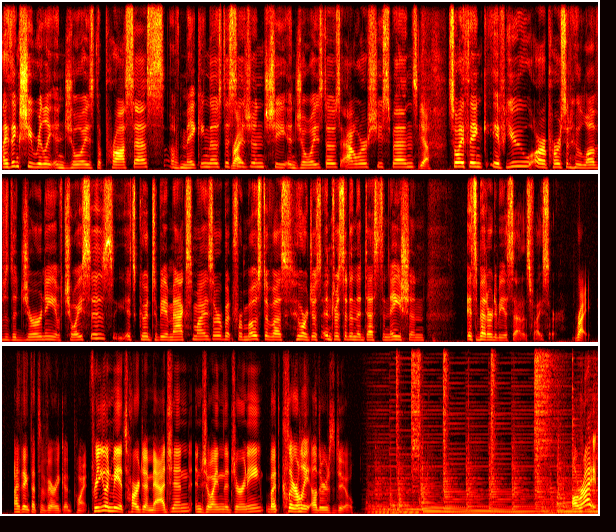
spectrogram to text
I think she really enjoys the process of making those decisions. Right. She enjoys those hours she spends. Yeah. So I think if you are a person who loves the journey of choices, it's good to be a maximizer. But for most of us who are just interested in the destination, it's better to be a satisficer. Right. I think that's a very good point. For you and me, it's hard to imagine enjoying the journey, but clearly others do. All right,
